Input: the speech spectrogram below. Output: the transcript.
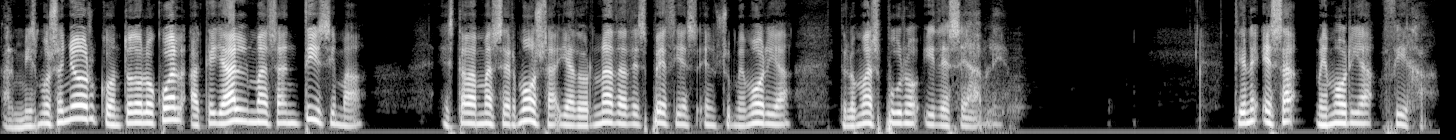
Al mismo Señor, con todo lo cual aquella alma santísima, estaba más hermosa y adornada de especies en su memoria de lo más puro y deseable. Tiene esa memoria fija.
